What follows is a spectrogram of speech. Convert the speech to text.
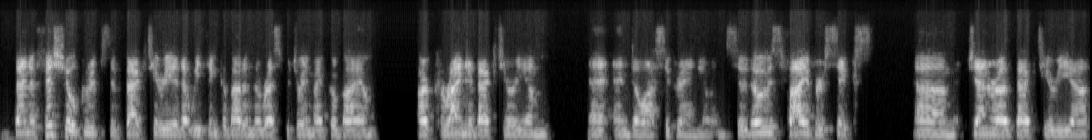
beneficial groups of bacteria that we think about in the respiratory microbiome are Corynebacterium and, and. So those five or six um, genera of bacteria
